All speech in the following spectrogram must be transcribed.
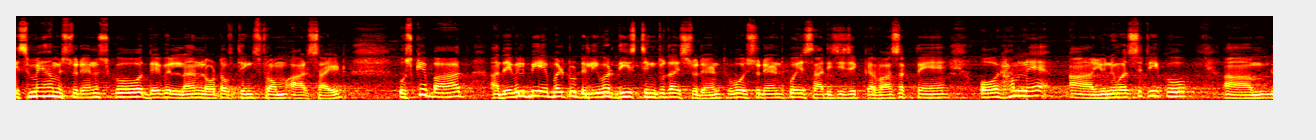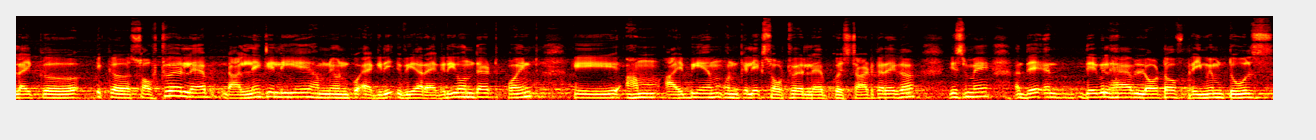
इसमें हम स्टूडेंट्स को they will learn lot of things from our side उसके बाद they will be able to deliver these thing to the student वो स्टूडेंट को ये सारी चीज़ें करवा सकते हैं। और हमने यूनिवर्सिटी को लाइक एक सॉफ्टवेयर लैब डालने के लिए हमने उनको agree we are agree on that point कि हम आईबीएम उनके लिए एक सॉफ्टवेयर लैब को स्टार्ट करेगा। जिसमें they they will have lot of premium tools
